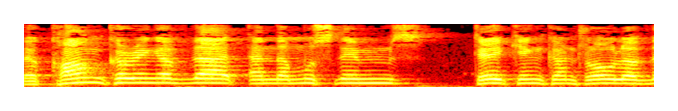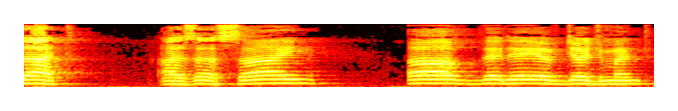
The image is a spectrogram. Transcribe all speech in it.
The conquering of that and the Muslims taking control of that as a sign of the day of judgment.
